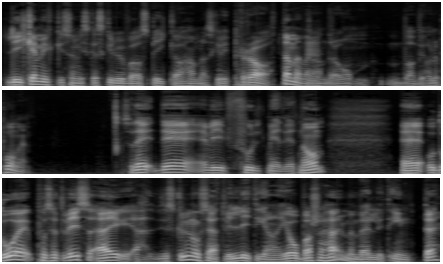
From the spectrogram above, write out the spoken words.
lika mycket som vi ska skruva och spika och hamra, ska vi prata med varandra om vad vi håller på med. Så det, det är vi fullt medvetna om. Eh, och då på sätt och vis så är, ja, jag skulle nog säga att vi lite grann jobbar så här, men väldigt inte.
